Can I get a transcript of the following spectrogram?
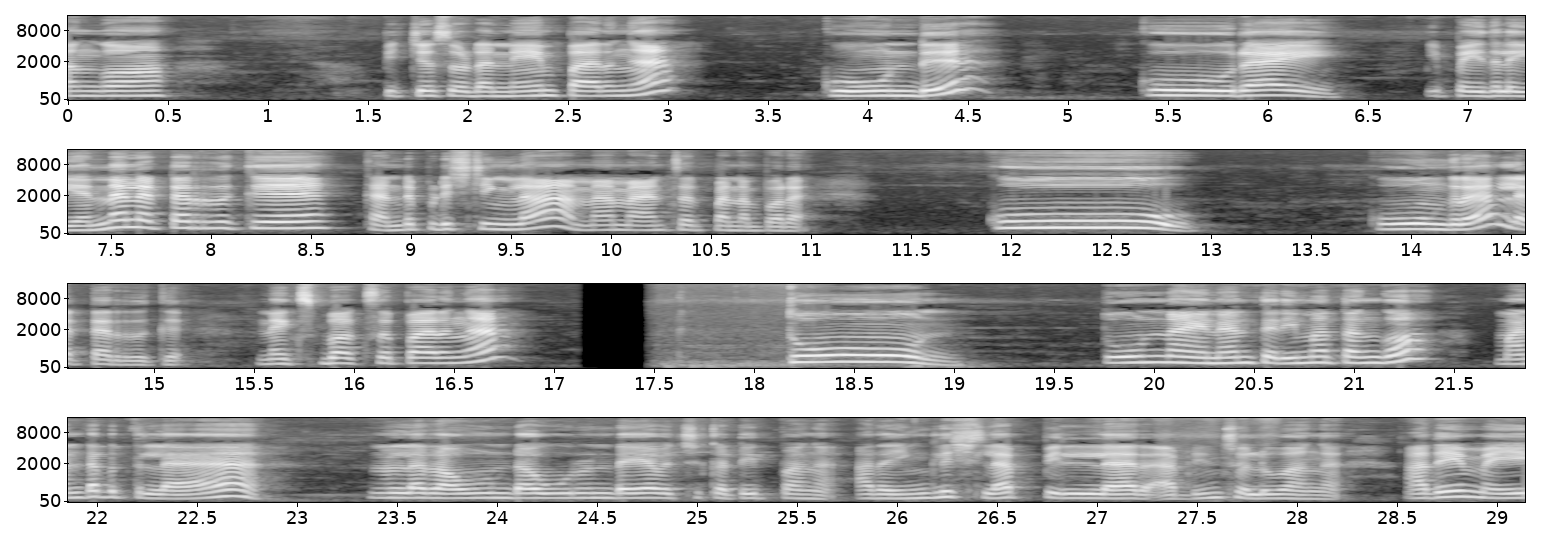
தங்கம்? பிக்சர்ஸோட நேம் பாருங்கள் கூண்டு கூரை. இப்போ இதில் என்ன லெட்டர் இருக்குது கண்டுபிடிச்சிட்டிங்களா? மேம் ஆன்சர் பண்ண போகிறேன் கூ கூங்கிற லெட்டர் இருக்குது நெக்ஸ்ட் பாக்ஸை பாருங்கள் தூண். தூண்னா என்னன்னு தெரியுமா தங்கம்? மண்டபத்தில் நல்லா ரவுண்டாக உருண்டையாக வச்சு கட்டியிருப்பாங்க. அதை இங்கிலீஷில் பில்லர் அப்படின்னு சொல்லுவாங்க. அதே மாதிரி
